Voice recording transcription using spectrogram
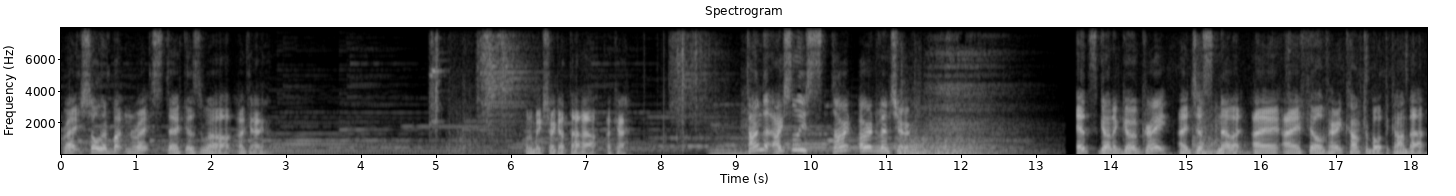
Right shoulder button, right stick as well. Okay. Want to make sure I got that out. Okay. Time to actually start our adventure. It's gonna go great. I just know it. I, I feel very comfortable with the combat.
